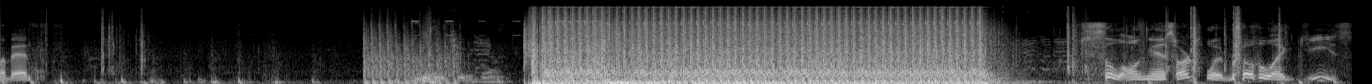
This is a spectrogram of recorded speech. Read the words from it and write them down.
My bad. I knew what you were doing. It's a long ass hard point, bro. Like, jeez.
